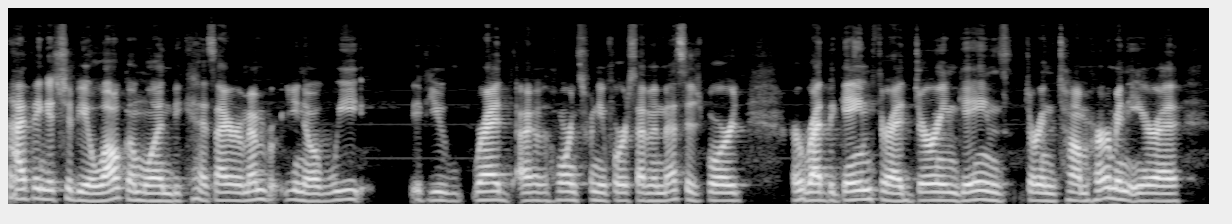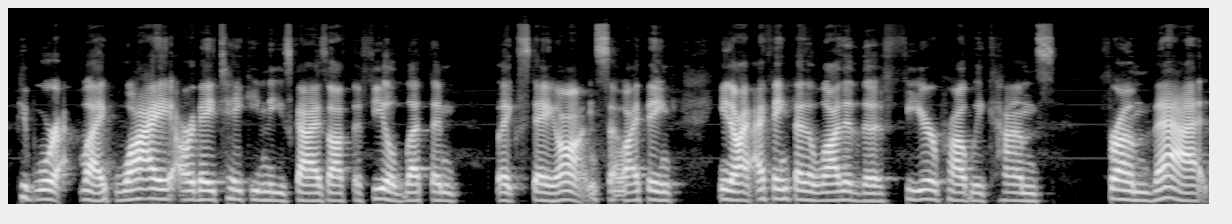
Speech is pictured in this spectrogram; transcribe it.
I think it should be a welcome one because I remember, you know, we if you read a Horns 24 7 message board or read the game thread during games during the Tom Herman era, people were like, why are they taking these guys off the field? Let them like stay on. So I think, you know, I, I think that a lot of the fear probably comes from that.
